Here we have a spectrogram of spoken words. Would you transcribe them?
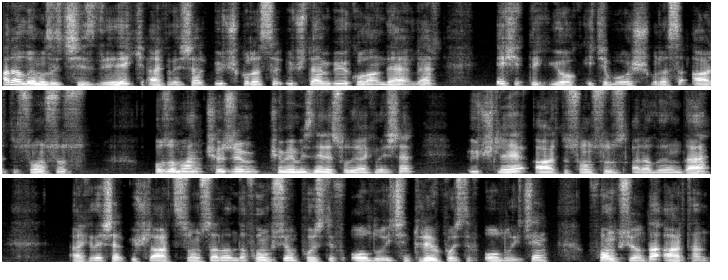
Aralığımızı çizdik arkadaşlar. 3 burası 3'ten büyük olan değerler eşitlik yok içi boş. Burası artı sonsuz. O zaman çözüm kümemiz neresi oluyor arkadaşlar? 3 ile artı sonsuz aralığında arkadaşlar 3 ile artı sonsuz aralığında fonksiyon pozitif olduğu için türevi pozitif olduğu için fonksiyon da artan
